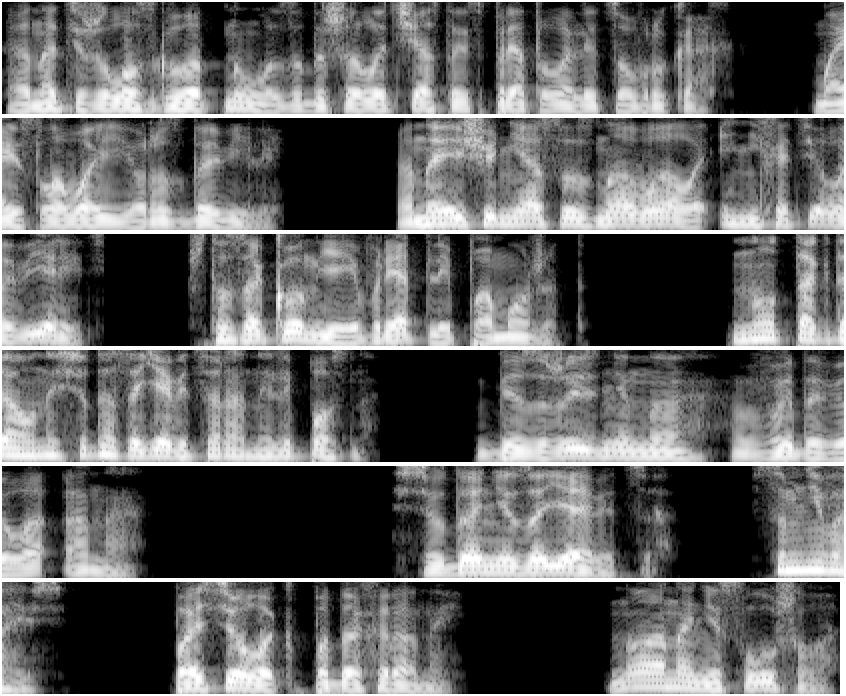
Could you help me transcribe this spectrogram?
Она тяжело сглотнула, задышала часто и спрятала лицо в руках. Мои слова ее раздавили. Она еще не осознавала и не хотела верить, что закон ей вряд ли поможет. «Ну, тогда он и сюда заявится рано или поздно», — безжизненно выдавила она. Сюда не заявится. Сомневаюсь. Поселок под охраной. Но она не слушала.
